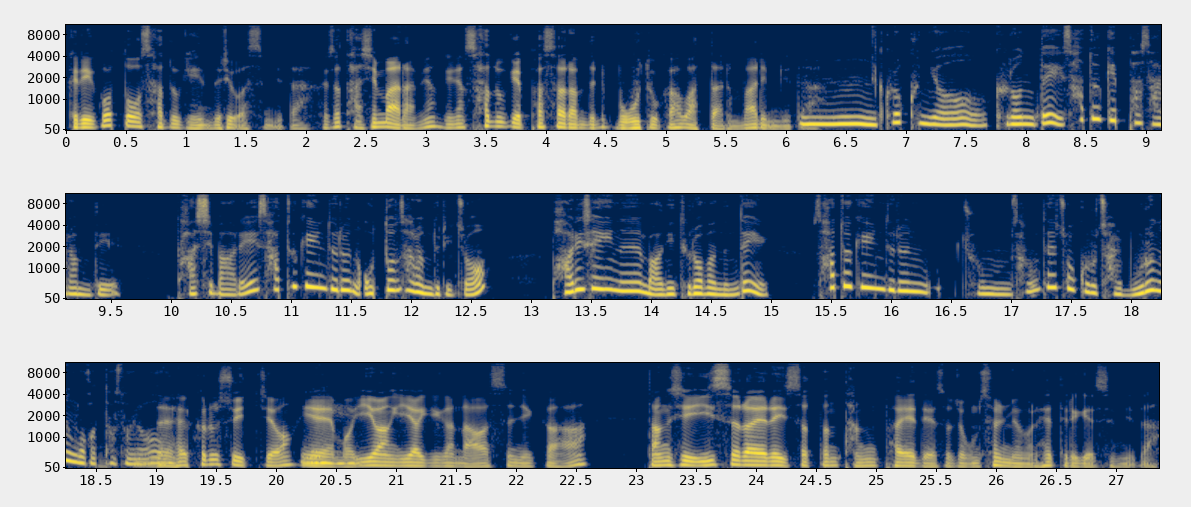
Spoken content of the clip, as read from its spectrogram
그리고 또 사두개인들이 왔습니다. 그래서 다시 말하면 그냥 사두개파 사람들이 모두가 왔다는 말입니다. 음, 그렇군요. 그런데 사두개파 사람들, 다시 말해 사두개인들은 어떤 사람들이죠? 바리새인은 많이 들어봤는데 사두개인들은 좀 상대적으로 잘 모르는 것 같아서요. 네, 그럴 수 있죠. 예, 네. 뭐 이왕 이야기가 나왔으니까 당시 이스라엘에 있었던 당파에 대해서 조금 설명을 해드리겠습니다.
